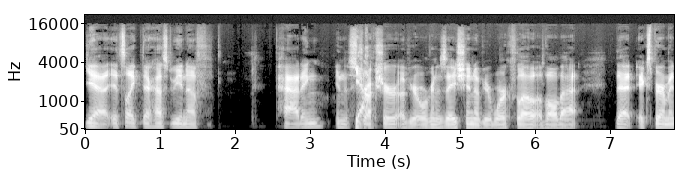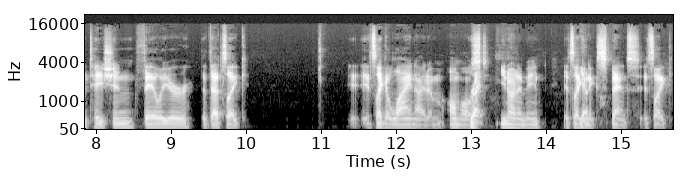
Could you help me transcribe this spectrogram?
Yeah, it's like there has to be enough padding in the Yeah. structure of your organization, of your workflow, of all that. That experimentation, failure, that that's like it's like a line item almost. Right. You know what I mean? It's like Yep. an expense. It's like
